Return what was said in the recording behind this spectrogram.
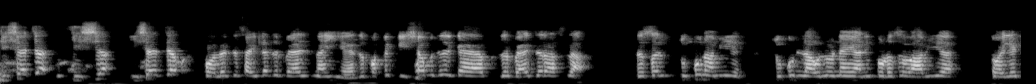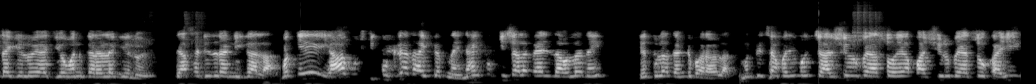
खिशाच्या खिशा खिशाच्या कॉलरच्या साईडला जर बॅच नाहीये जर फक्त खिशामध्ये काय जर बॅच जर असला तर सर चुकून आम्ही चुकून लावलो नाही आणि थोडस आम्ही टॉयलेटला गेलोय या जेवण करायला गेलोय. त्यासाठी जरा निघाला. मग ते ह्या गोष्टी कुठल्याच ऐकत नाही. नाही तू खिशाला बॅच लावला नाही ते तुला दंड भरावा लागतो. मग त्याच्यामध्ये मग चारशे रुपये असो या पाचशे रुपये असो काही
